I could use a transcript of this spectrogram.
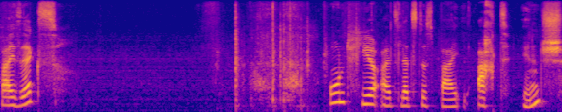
bei 6 und hier als letztes bei 8 Inch.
